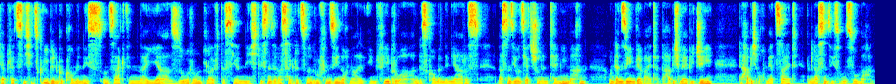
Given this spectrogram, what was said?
der plötzlich ins Grübeln gekommen ist und sagte, na ja, so rund läuft das ja nicht. Wissen Sie was, Herr Gritzmann, rufen Sie noch mal im Februar an des kommenden Jahres. Lassen Sie uns jetzt schon einen Termin machen und dann sehen wir weiter. Da habe ich mehr Budget, da habe ich auch mehr Zeit, dann lassen Sie es uns so machen.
